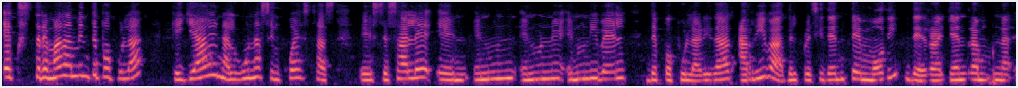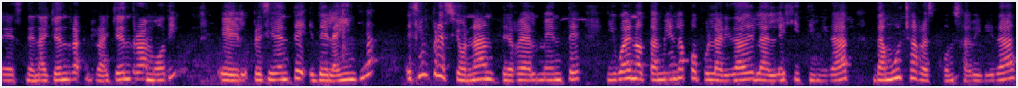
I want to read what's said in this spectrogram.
extremadamente popular que ya en algunas encuestas se este, sale en, un, nivel de popularidad arriba del presidente Modi, de Rajendra, de Rajendra Modi, el presidente de la India. Es impresionante realmente y bueno, también la popularidad y la legitimidad da mucha responsabilidad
